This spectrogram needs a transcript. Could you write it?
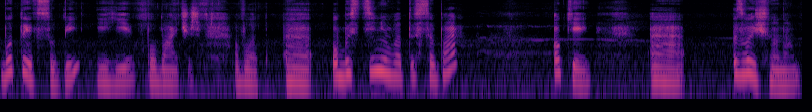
Бо ти в собі її побачиш. От. Е, обесцінювати себе окей, е, звично нам,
